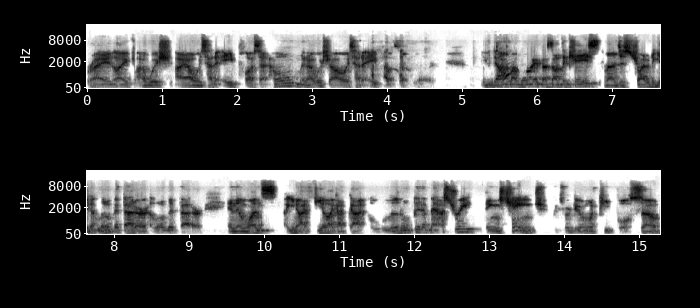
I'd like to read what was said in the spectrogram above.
right? Like, I wish I always had an A plus at home, and I wish I always had an A plus at work. You talk about life, that's not the case. I just try to get a little bit better, a little bit better. And then once, you know, I feel like I've got a little bit of mastery, things change because we're dealing with people. So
